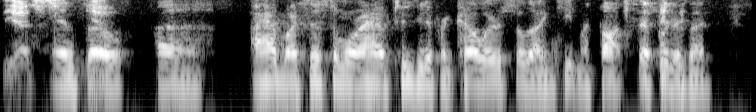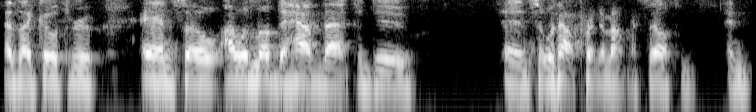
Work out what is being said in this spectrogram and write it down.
yes, and so uh, I have my system where I have two different colors so that I can keep my thoughts separate as I as I go through. And so I would love to have that to do, and so without printing them out myself and, and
